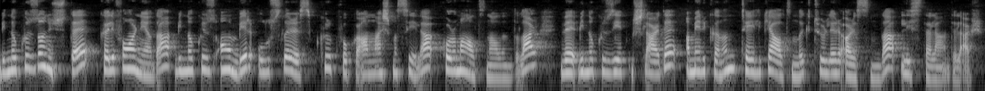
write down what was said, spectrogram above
1913'te Kaliforniya'da 1911 Uluslararası Kürk Foku Anlaşması'yla koruma altına alındılar ve 1970'lerde Amerika'nın tehlike altındaki türleri arasında listelendiler.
